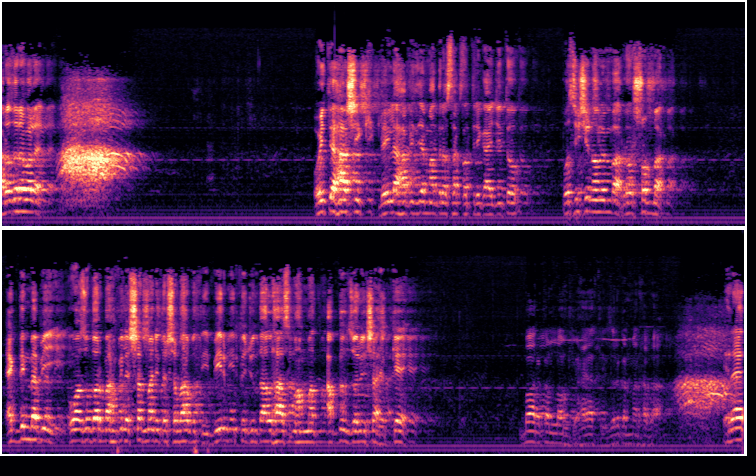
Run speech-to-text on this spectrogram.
আরও জোরে বলেন। ঐতিহাসিক বেইলা হাফিজিয়া মাদ্রাসা কর্তৃক আয়োজিত পঁচিশে নভেম্বর, রোজ সোমবার। একদিন ব্যাপী ওয়াজুদর মাহফিলের সম্মানিত সভাপতি বীর মুক্তিযোদ্ধা আলহাস মোহাম্মদ আব্দুল জলিল জোরকান মারহাবা। এরাই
